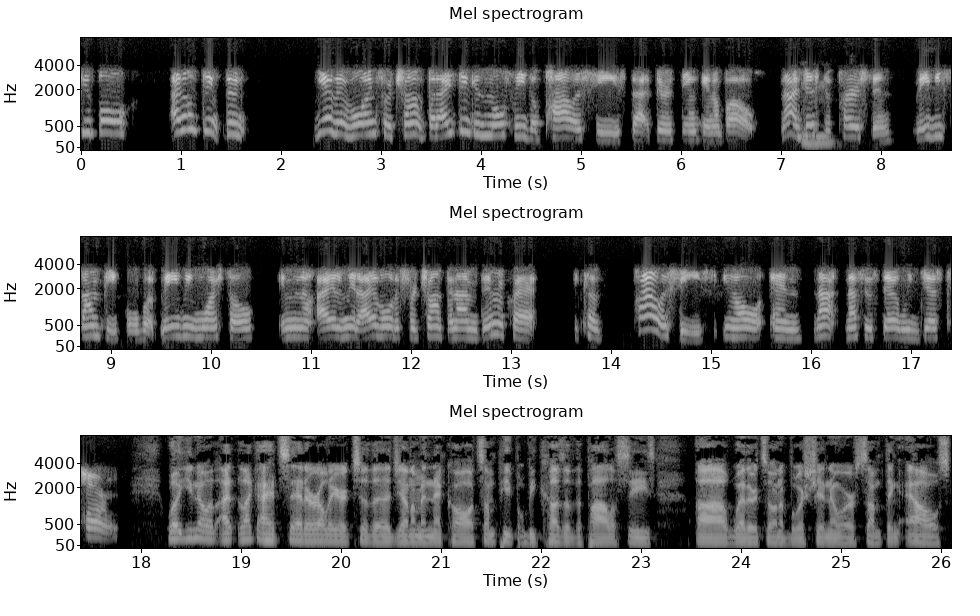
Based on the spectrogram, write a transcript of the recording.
people. I don't think they're. Yeah, they're voting for Trump, but I think it's mostly the policies that they're thinking about, not just the person. Maybe some people, but maybe more so. And, you know, I admit I voted for Trump, and I'm a Democrat because policies, you know, and not necessarily just him. Well, you know, I, like I had said earlier to the gentleman that called, some people, because of the policies, uh, whether it's on abortion or something else,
